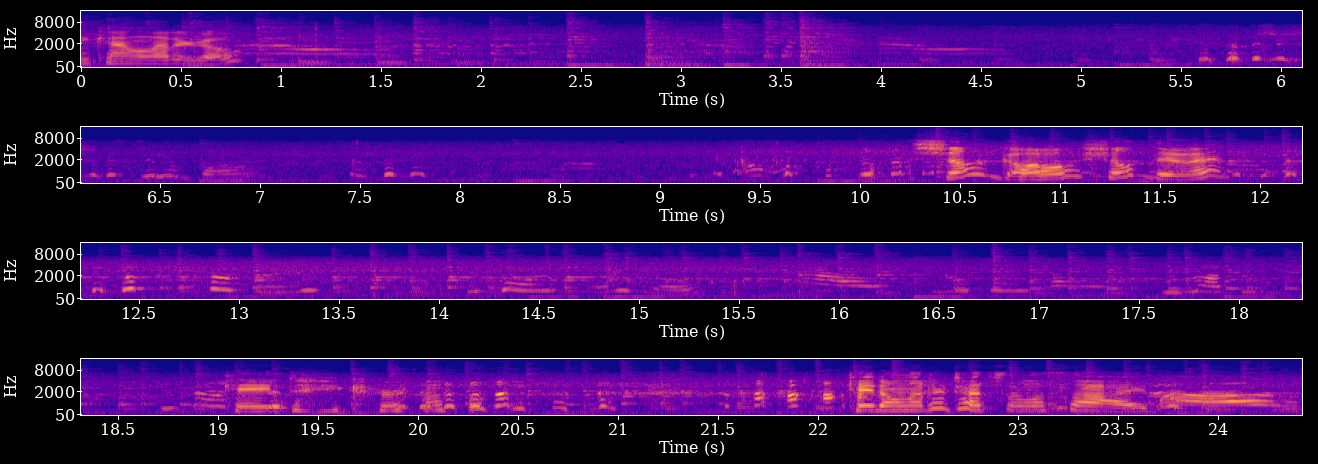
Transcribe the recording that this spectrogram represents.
you kind of let her go? She'll go. She'll do it. Okay, take her out. Okay, don't let her touch the side. Oh.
